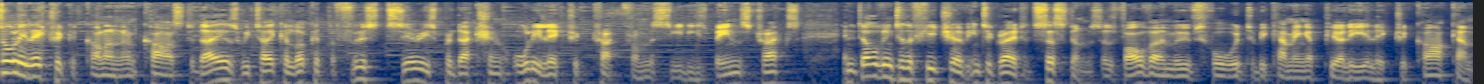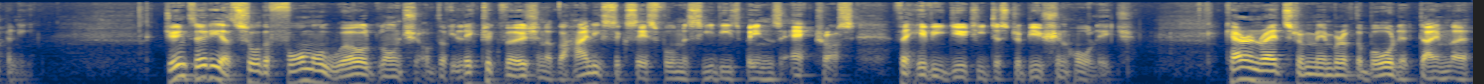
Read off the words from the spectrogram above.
all electric at Colin and Cars today as we take a look at the first series production all electric truck from Mercedes Benz Trucks and delve into the future of integrated systems as Volvo moves forward to becoming a purely electric car company. June 30th saw the formal world launch of the electric version of the highly successful Mercedes Benz Actros for heavy duty distribution haulage. Karin Rådström, member of the board at Daimler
